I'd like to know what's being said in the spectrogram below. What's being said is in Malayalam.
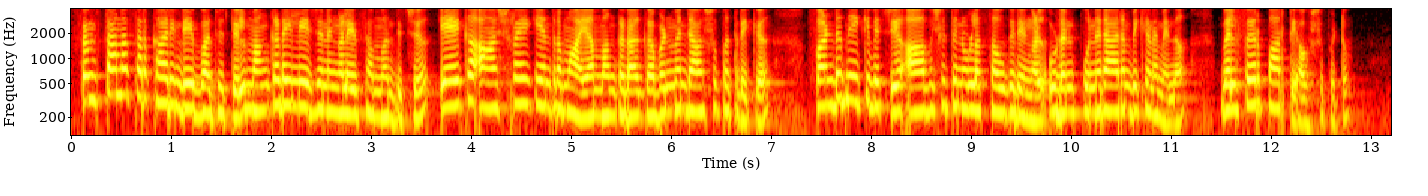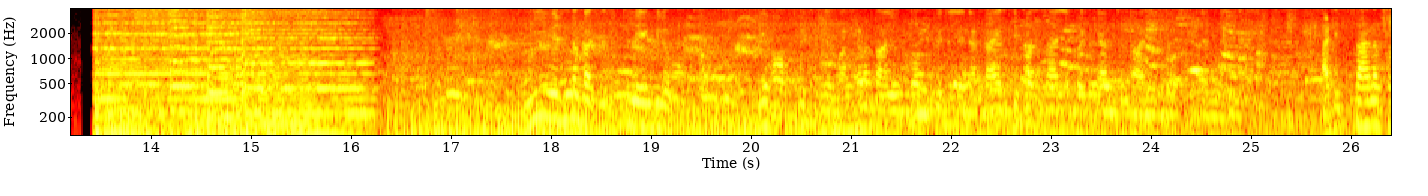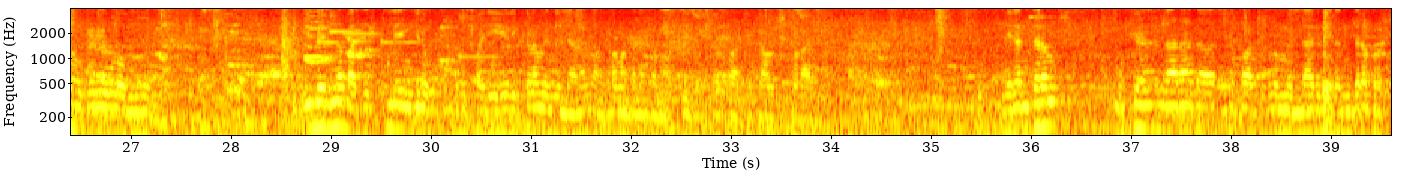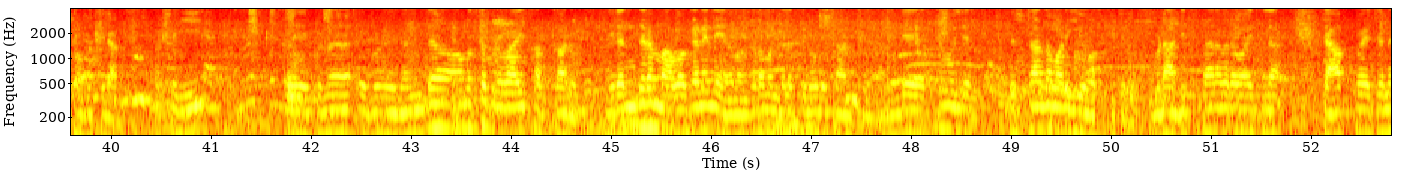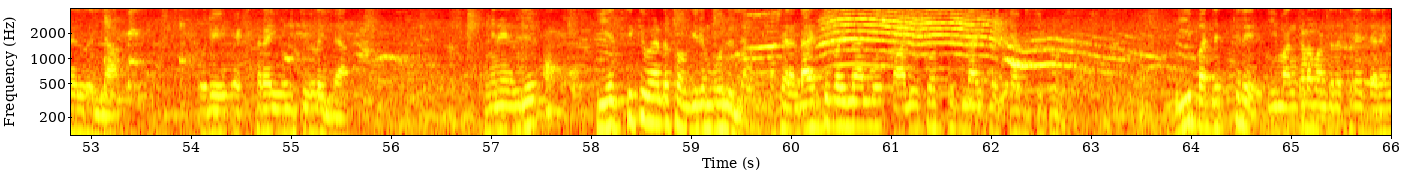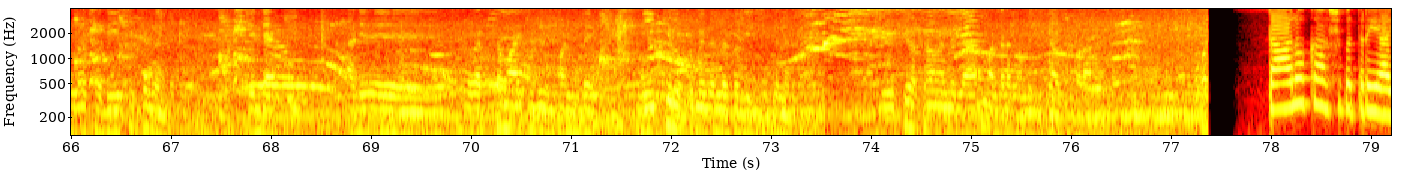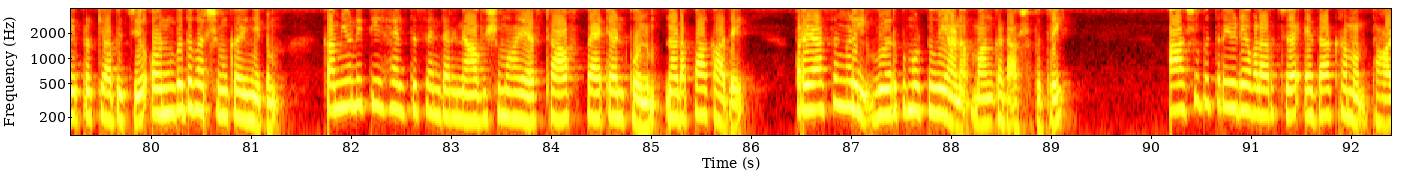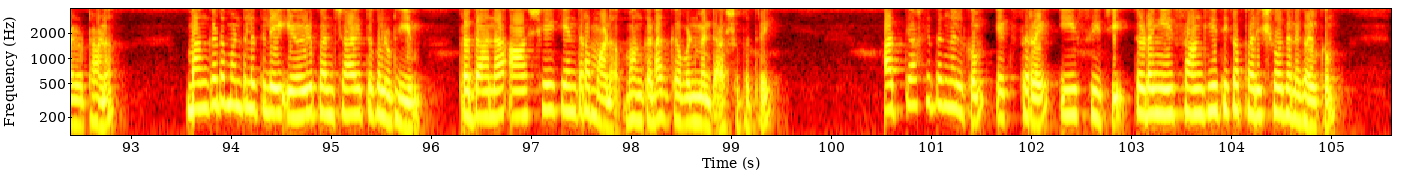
സംസ്ഥാന സർക്കാരിന്റെ ബജറ്റിൽ മങ്കടയിലെ ജനങ്ങളെ സംബന്ധിച്ച് ഏക ആശ്രയ കേന്ദ്രമായ മങ്കട ഗവൺമെന്റ് ആശുപത്രിക്ക് ഫണ്ട് നീക്കിവെച്ച് ആവശ്യത്തിനുള്ള സൗകര്യങ്ങൾ ഉടൻ പുനരാരംഭിക്കണമെന്ന് വെൽഫെയർ പാർട്ടി ആവശ്യപ്പെട്ടു. ഈ വരുന്ന ബജറ്റിലെങ്കിലും ഈ ഹോസ്പിറ്റലിൽ മംഗള താലൂക്ക് ഹോസ്പിറ്റലിൽ രണ്ടായിരത്തി പതിനാലിൽ പ്രഖ്യാപിച്ച താലൂക്ക് ഹോസ്പിറ്റലിൽ അടിസ്ഥാന സൗകര്യങ്ങളൊന്നുമില്ല. ഈ വരുന്ന ബജറ്റിലെങ്കിലും അത് പരിഹരിക്കണമെന്നില്ലാണ് മംഗളമണ്ഡലം കമ്മിറ്റി ജനറൽ പാർട്ടിക്ക് ആവശ്യപ്പെടാറുള്ളത് നിരന്തരം മുഖ്യധാര രാഷ്ട്രീയ പാർട്ടികളും എല്ലാവരും നിരന്തരം പ്രക്ഷോഭത്തിലാണ്. പക്ഷേ ഈ രണ്ടാമത്തെ പിണറായി സർക്കാരും നിരന്തരം അവഗണനയാണ് മംഗളമണ്ഡലത്തിനോട് കാണിച്ചത്. അതിന്റെ ഏറ്റവും വലിയ ദൃഷ്ടാന്തമാണ് ഈ ഹോസ്പിറ്റൽ. ഇവിടെ അടിസ്ഥാനപരമായിട്ടുള്ള സ്റ്റാഫ് പാറ്റേണുകളില്ല ഒരു എക്സ്റേ യൂണിറ്റുകളില്ല. അങ്ങനെ ഒരു പി എസ് സിക്ക് വേണ്ട സൗകര്യം പോലും ഇല്ല പക്ഷേ രണ്ടായിരത്തി പതിനാലിൽ താലൂക്ക് ഹോസ്പിറ്റലായി പ്രഖ്യാപിച്ചിട്ടുണ്ട്. ഈ ബജറ്റിൽ ഈ മംഗള മണ്ഡലത്തിലെ ജനങ്ങൾ പ്രതീക്ഷിക്കുന്നുണ്ട്. ഇതിന്റെ അടി വ്യക്തമായിട്ടൊരു ഫണ്ട് നീക്കി വെക്കുമെന്നുള്ള പ്രതീക്ഷിക്കുന്നുണ്ട്. നീക്കി വെക്കണമെന്നുള്ളതാണ് മണ്ഡല കമ്മിറ്റിക്ക് ആവശ്യപ്പെടാറ് താലൂക്ക് ആശുപത്രിയായി പ്രഖ്യാപിച്ച് ഒൻപത് വർഷം കഴിഞ്ഞിട്ടും കമ്മ്യൂണിറ്റി ഹെൽത്ത് സെന്ററിന് ആവശ്യമായ സ്റ്റാഫ് പാറ്റേൺ പോലും നടപ്പാക്കാതെ പ്രയാസങ്ങളിൽ വീർപ്പുമുട്ടുകയാണ് മങ്കട ആശുപത്രി. ആശുപത്രിയുടെ വളർച്ച യഥാക്രമം താഴോട്ടാണ്. മങ്കട മണ്ഡലത്തിലെ ഏഴ് പഞ്ചായത്തുകളുടെയും പ്രധാന ആശയ കേന്ദ്രമാണ് മങ്കട ഗവൺമെന്റ് ആശുപത്രി. അത്യാഹിതങ്ങൾക്കും x ray E C G തുടങ്ങിയ സാങ്കേതിക പരിശോധനകൾക്കും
